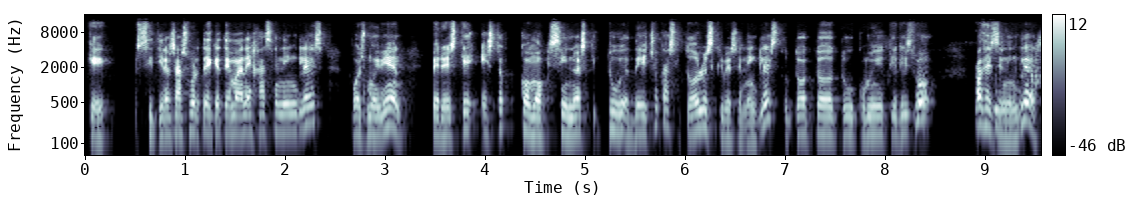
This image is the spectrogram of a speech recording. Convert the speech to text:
que si tienes la suerte de que te manejas en inglés, pues muy bien, pero es que esto como si no es que tú, de hecho casi todo lo escribes en inglés, tú, todo, todo tu comunitarismo lo haces en inglés.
